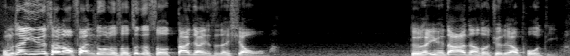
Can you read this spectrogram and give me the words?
我们在一月三号翻多的时候，这个时候大家也是在笑我嘛，对不对？因为大家那时候觉得要破底嘛。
